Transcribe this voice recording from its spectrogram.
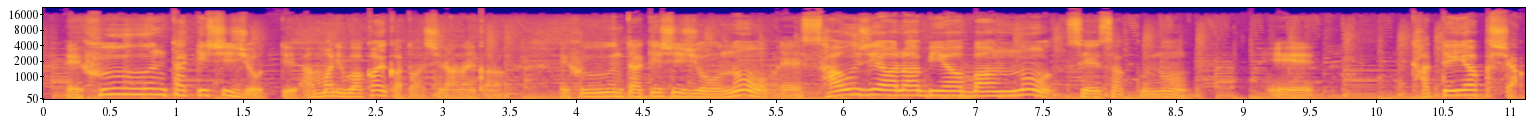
「え風雲竹市場」ってあんまり若い方は知らないかな「風雲竹市場の」サウジアラビア版の制作の、えー、立役者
